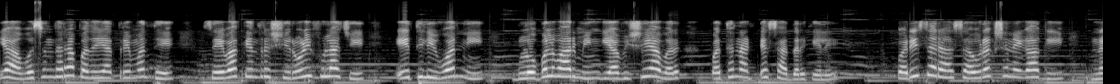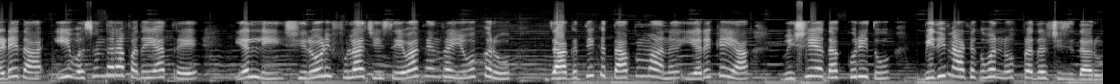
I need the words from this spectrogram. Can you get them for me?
या वसुंधरा पदयात्रेमध्ये सेवा केंद्र शिरोळी फुलाची येथील युवांनी ग्लोबल वार्मिंग या विषयावर पथनाट्य सादर केले ಪರಿಸರ ಸಂರಕ್ಷಣೆಗಾಗಿ ನಡೆದ ಈ ವಸುಂಧರಾ ಪದಯಾತ್ರೆಯಲ್ಲಿ ಶಿರೋಳಿ ಫುಲಾಚಿ ಸೇವಾ ಕೇಂದ್ರ ಯುವಕರು ಜಾಗತಿಕ ತಾಪಮಾನ ಏರಿಕೆಯ ವಿಷಯದ ಕುರಿತು ಬೀದಿ ನಾಟಕವನ್ನು ಪ್ರದರ್ಶಿಸಿದರು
